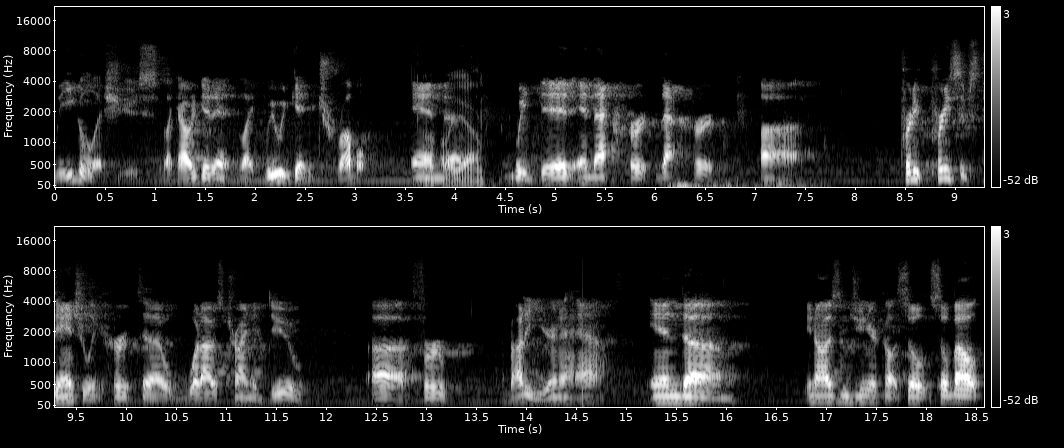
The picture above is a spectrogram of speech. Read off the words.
legal issues. Like I would get in, like we would get in trouble, and oh uh, we did, and that hurt. That hurt. Uh, pretty pretty substantially hurt uh, what I was trying to do uh, for about a year and a half. And um, you know, I was in junior college, so so about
